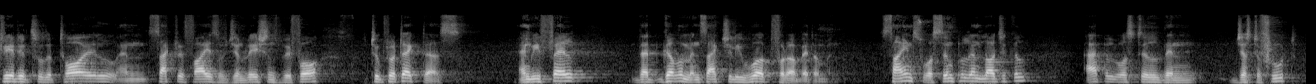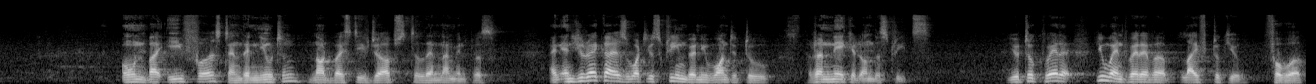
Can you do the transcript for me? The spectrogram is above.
created through the toil and sacrifice of generations before to protect us. And we felt that governments actually worked for our betterment. Science was simple and logical. Apple was still then just a fruit, owned by Eve first and then Newton, not by Steve Jobs. Till then, I mean, it was. And, and Eureka is what you screamed when you wanted to run naked on the streets. You, took where, you went wherever life took you for work,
